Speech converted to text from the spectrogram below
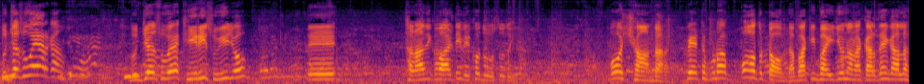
ਦੂਜੇ ਸੂਏ ਯਾਰ ਕਾ ਦੂਜੇ ਸੂਏ, ਖੀਰੀ ਸੂਈ ਜੋ। ਤੇ ਥਣਾ ਦੀ ਕੁਆਲਿਟੀ ਵੇਖੋ ਦੋਸਤੋ ਤੁਸੀਂ। ਬਹੁਤ ਸ਼ਾਨਦਾਰ। ਪਿੱਠ ਪੁੜਾ ਬਹੁਤ ਟੌਪ ਦਾ। ਬਾਕੀ ਬਾਈ ਜੀ ਉਹਨਾਂ ਨਾਲ ਕਰਦੇ ਆ ਗੱਲ।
